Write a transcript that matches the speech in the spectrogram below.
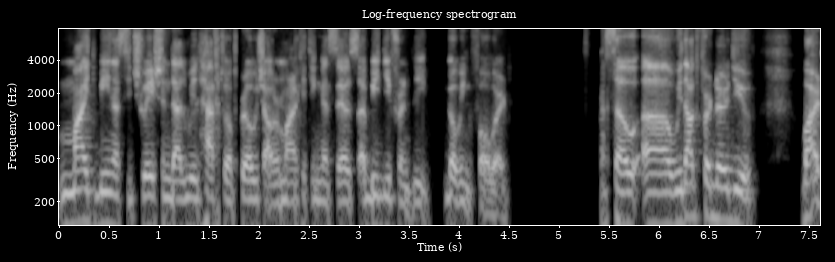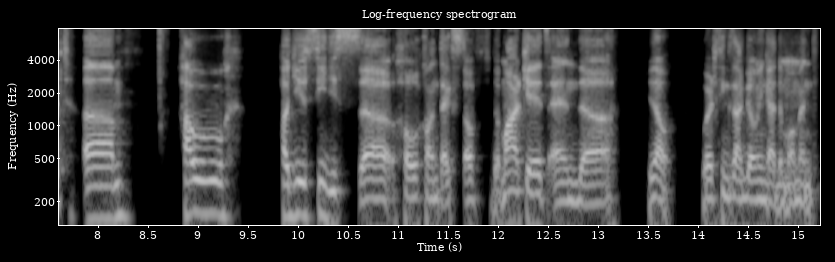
might be in a situation that we'll have to approach our marketing and sales a bit differently going forward so, uh, without further ado, Bart, um, how how do you see this uh, whole context of the market and uh, you know where things are going at the moment?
